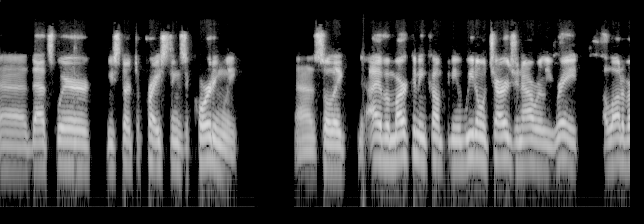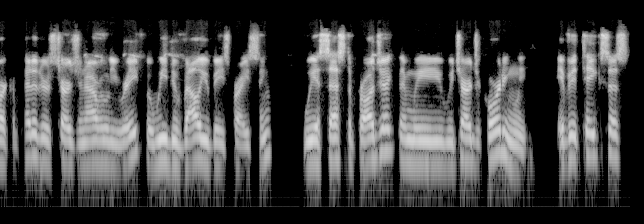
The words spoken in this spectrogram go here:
Uh, that's where we start to price things accordingly. Uh, so like I have a marketing company, we don't charge an hourly rate. A lot of our competitors charge an hourly rate, but we do value based pricing. We assess the project and we we charge accordingly. If it takes us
